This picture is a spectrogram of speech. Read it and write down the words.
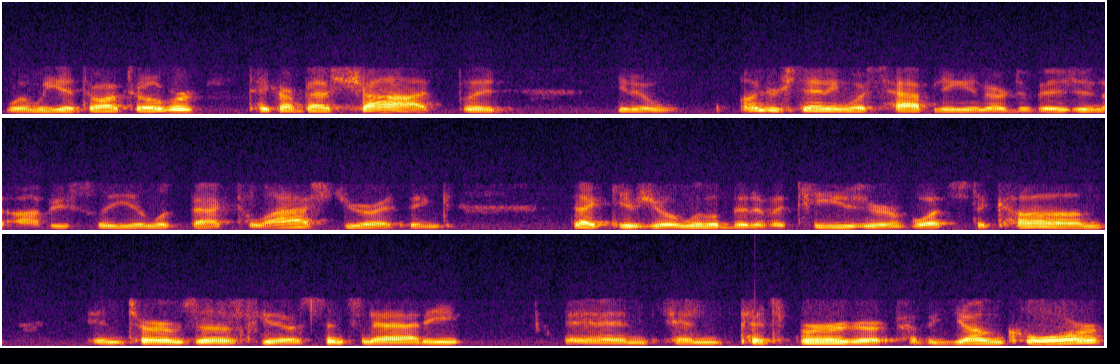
when we get to October, take our best shot. But you know, understanding what's happening in our division, obviously, you look back to last year. I think that gives you a little bit of a teaser of what's to come in terms of you know Cincinnati and and Pittsburgh are, have a young core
